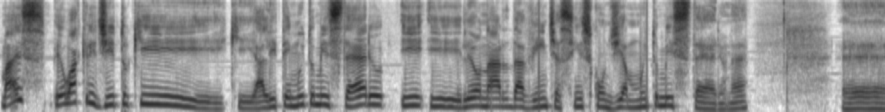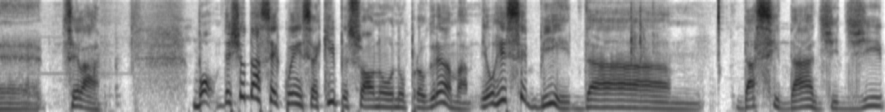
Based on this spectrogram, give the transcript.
Mas eu acredito que, que ali tem muito mistério e, e Leonardo da Vinci, assim, escondia muito mistério, né? É, sei lá. Bom, deixa eu dar sequência aqui, pessoal, no, no programa. Eu recebi da, da cidade de.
